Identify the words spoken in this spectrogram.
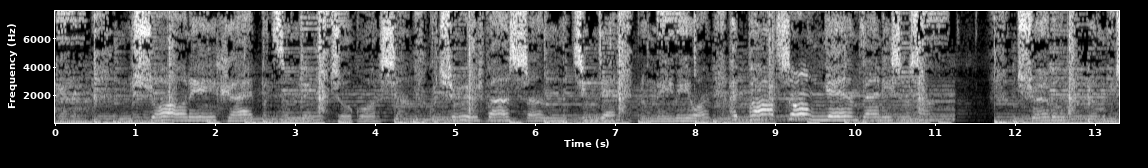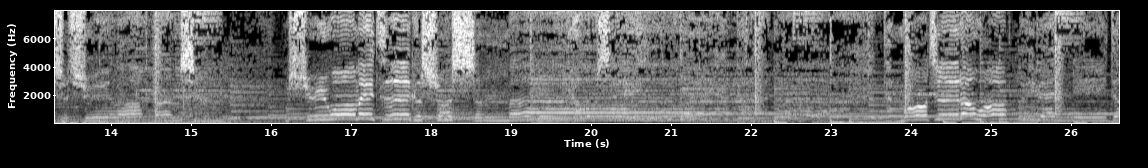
敢。你说你害怕曾经受过的伤，过去发生的情节让你迷惘，害怕重演在你身上。却不让你失去了方向。或许我没资格说什么，但我知道我会愿意的。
